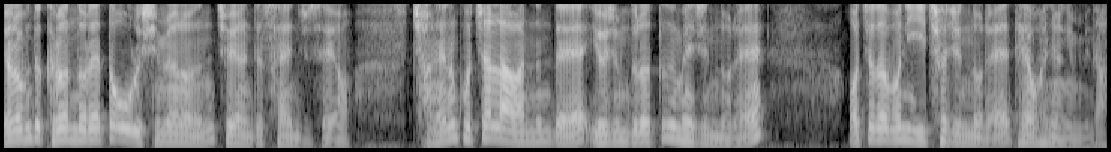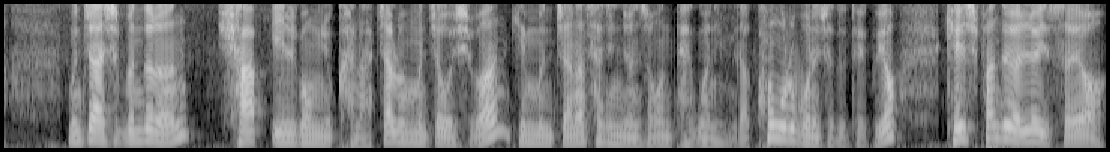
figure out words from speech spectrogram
여러분도 그런 노래 떠오르시면은 저희한테 사연 주세요. 전에는 곧잘 나왔는데 요즘 들어 뜸해진 노래, 어쩌다 보니 잊혀진 노래 대환영입니다. 문자 하실 분들은 샵 1061, 짧은 문자 50원, 긴 문자나 사진 전송은 100원입니다. 콩으로 보내셔도 되고요. 게시판도 열려 있어요.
